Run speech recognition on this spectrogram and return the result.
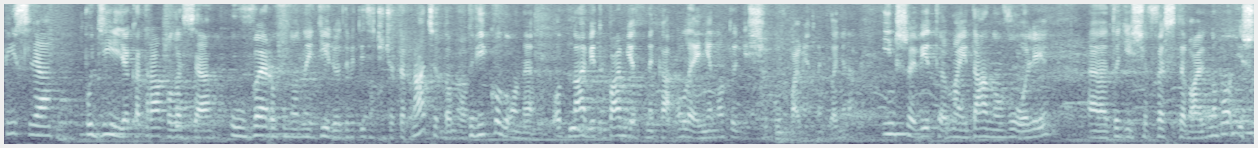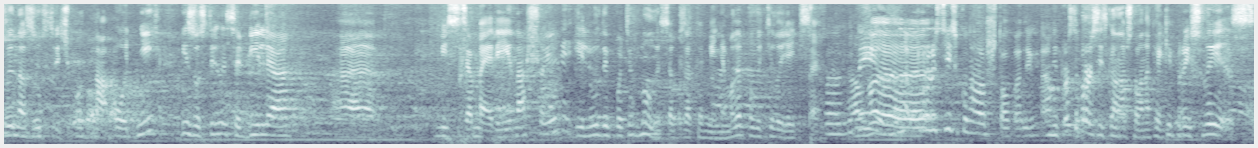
Після події, яка трапилася у вербну неділю 2014-го, дві колони: одна від пам'ятника Леніну, тоді ще був пам'ятник Леніна, інша від майдану волі, тоді ще фестивального, ішли на зустріч одна одній і зустрілися біля. е, Місця мерії нашої, і люди потягнулися за камінням, але полетіло яйце. В- проросійську налаштований. не просто про російсько налаштованих, які прийшли з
